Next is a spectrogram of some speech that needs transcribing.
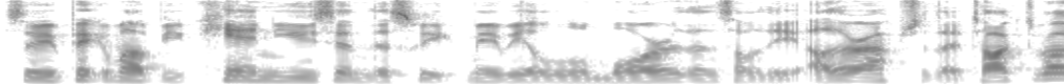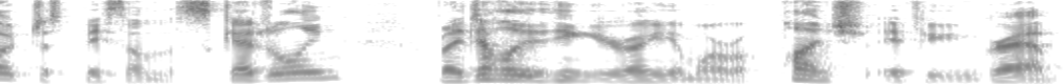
So if you pick him up, you can use him this week, maybe a little more than some of the other options I talked about, just based on the scheduling. But I definitely think you're going to get more of a punch if you can grab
